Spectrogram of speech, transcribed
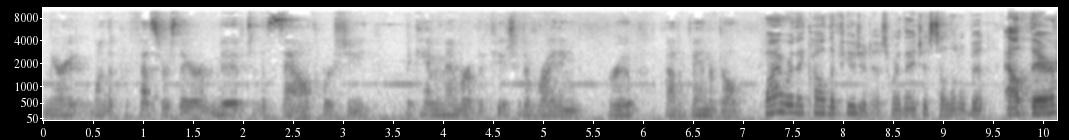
married one of the professors there, moved to the South where she became a member of the fugitive writing group out of Vanderbilt. Why were they called the fugitives? Were they just a little bit out there?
